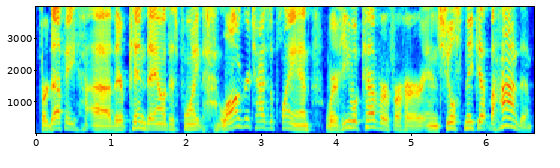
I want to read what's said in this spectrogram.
for Duffy. Uh, they're pinned down at this point. Longridge has a plan where he will cover for her and she'll sneak up behind them.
